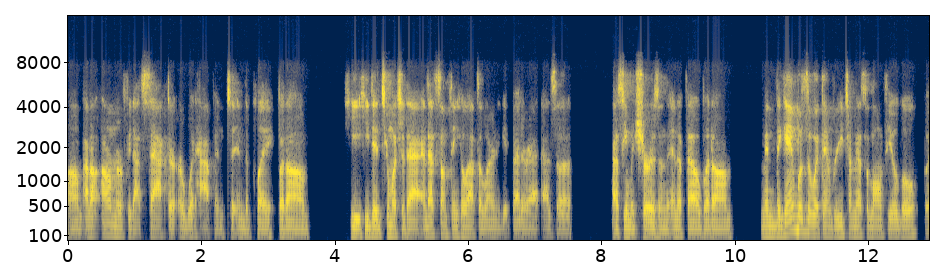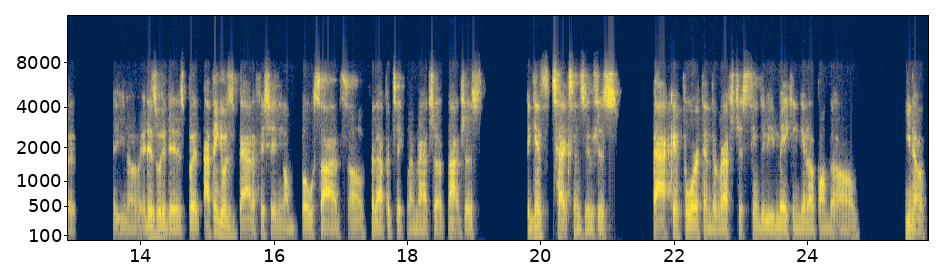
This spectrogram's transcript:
um, I don't I don't remember if he got sacked or, or what happened to end the play, but um, he he did too much of that, and that's something he'll have to learn and get better at as a as he matures in the NFL. But um, I mean, the game was within reach. I mean, that's a long field goal, but you know, it is what it is. But I think it was bad officiating on both sides um, for that particular matchup, not just against the Texans. It was just back and forth, and the refs just seemed to be making it up on the um, you know,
